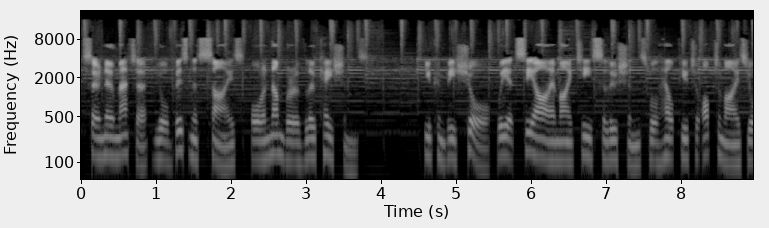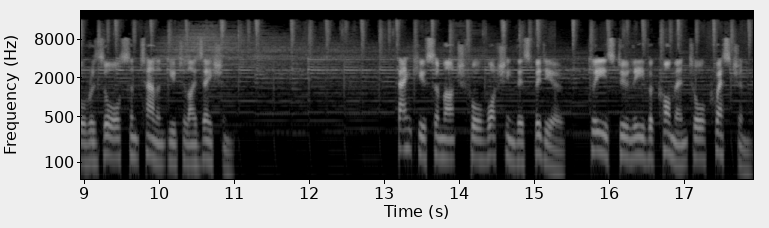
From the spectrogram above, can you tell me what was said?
So no matter your business size, or a number of locations, you can be sure, we at CRMIT Solutions will help you to optimize your resource and talent utilization. Thank you so much for watching this video. Please do leave a comment or question.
